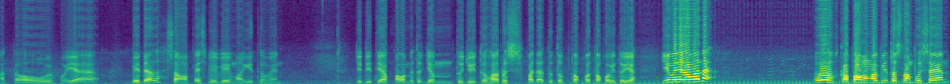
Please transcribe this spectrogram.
atau ya beda lah sama PSBB mah gitu, men. Jadi tiap malam itu jam 7 itu harus pada tutup toko-toko itu ya. Iya beda ke mana? Eh, kapal mah ngabi tos lampu sen.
